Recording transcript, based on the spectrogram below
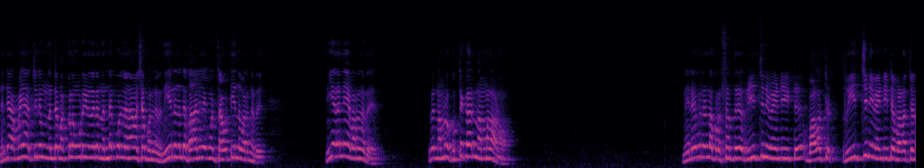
നിന്റെ അമ്മയും അച്ഛനും നിന്റെ മക്കളും കൂടി ഇരുന്നിട്ട് നിന്നെക്കുറിച്ച് അനാവശ്യം പറഞ്ഞത്. നീയല്ലേ നിന്റെ ഭാര്യയെ കൊണ്ട് ചവിട്ടി എന്ന് പറഞ്ഞത്? നീ തന്നെയാണ് പറഞ്ഞത്. ഇപ്പം നമ്മൾ കുറ്റക്കാരൻ നമ്മളാണോ? നിലവിലുള്ള പ്രശ്നത്തെ റീച്ചിന് വേണ്ടിയിട്ട് വളച്ചു റീച്ചിന് വേണ്ടിയിട്ട് വളച്ചിട.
